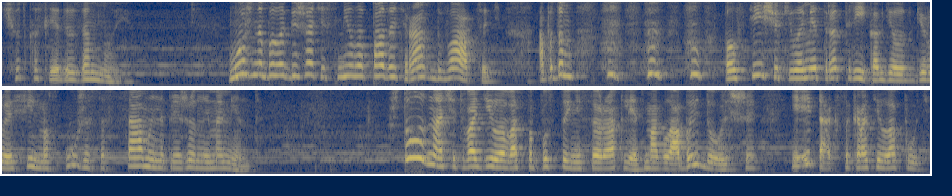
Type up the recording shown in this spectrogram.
четко следуя за мной. Можно было бежать и смело падать раз двадцать, а потом ползти еще километра три, как делают герои фильмов ужасов в самый напряженный момент. Что значит водила вас по пустыне сорок лет? Могла бы и дольше. Я и так сократила путь.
